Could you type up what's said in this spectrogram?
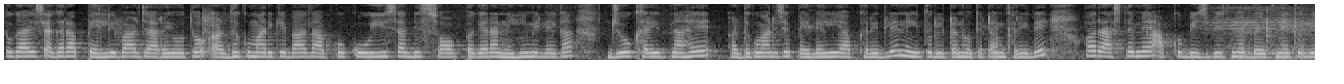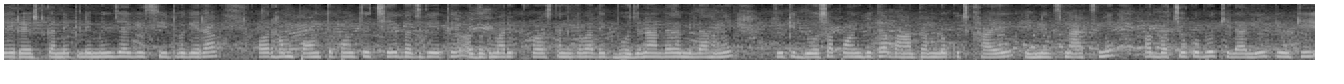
सो so गाइस अगर आप पहली बार जा रहे हो तो अर्धकुमारी के बाद आपको कोई सा भी शॉप वगैरह नहीं मिलेगा। जो ख़रीदना है, अर्धकुमारी से पहले ही आप ख़रीद लें, नहीं तो रिटर्न होते टाइम ख़रीदे। और रास्ते में आपको बीच बीच में बैठने के लिए रेस्ट करने के लिए मिल जाएगी सीट वगैरह। और हम पहुँचते पहुँचते छः बज गए थे। अर्धकुमारी क्रॉस करने के बाद एक भोजनालय मिला हमें, जो कि डोसा पॉइंट भी था। वहाँ पे हम लोग कुछ खाए इवनिंग स्नैक्स में। और बच्चों को भी खिला लिए, क्योंकि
